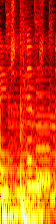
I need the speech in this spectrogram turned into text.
pages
